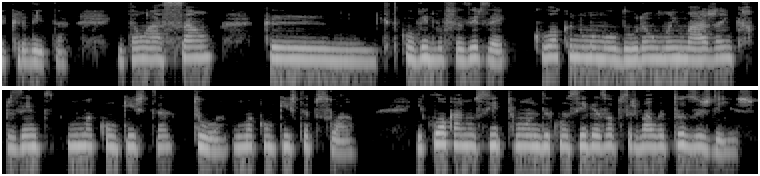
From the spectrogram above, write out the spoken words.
acredita. Então a ação que, que te convido a fazer é coloca numa moldura uma imagem que represente uma conquista tua, uma conquista pessoal e coloca-a num sítio onde consigas observá-la todos os dias.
